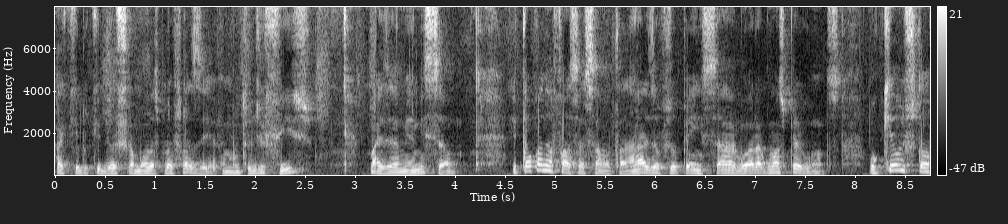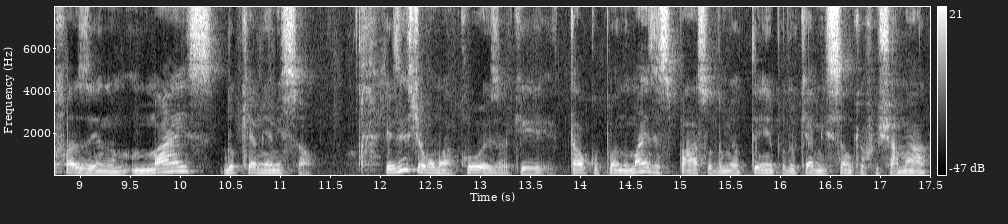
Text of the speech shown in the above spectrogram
aquilo que Deus chamou elas para fazer. É muito difícil, mas é a minha missão. Então, quando eu faço essa autoanálise, eu preciso pensar agora algumas perguntas. O que eu estou fazendo mais do que a minha missão? Existe alguma coisa que está ocupando mais espaço do meu tempo do que a missão que eu fui chamado?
